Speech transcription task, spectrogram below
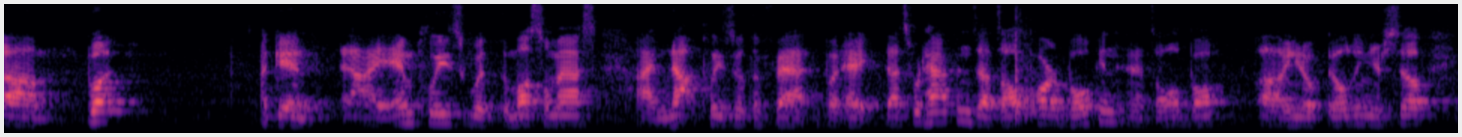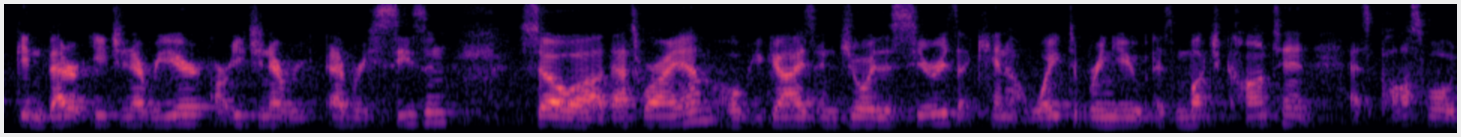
um, but again, I am pleased with the muscle mass. I'm not pleased with the fat, but hey, that's what happens. That's all part of bulking, and it's all about uh, you know, building yourself, getting better each and every year or each and every every season. So uh, that's where I am. I hope you guys enjoy this series. I cannot wait to bring you as much content as possible.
